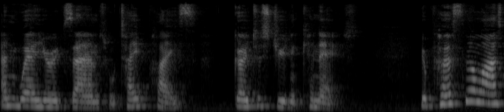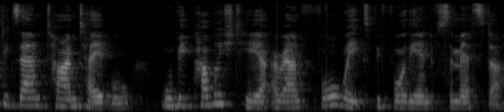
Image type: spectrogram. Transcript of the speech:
and where your exams will take place, go to Student Connect. Your personalised exam timetable will be published here around four weeks before the end of semester.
